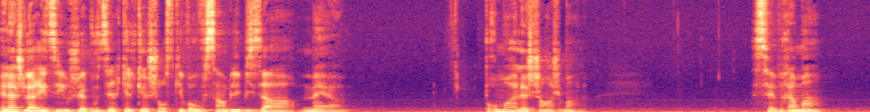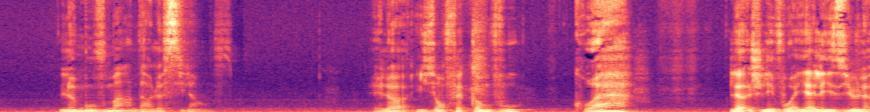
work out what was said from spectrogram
Et là, je leur ai dit, je vais vous dire quelque chose qui va vous sembler bizarre, mais euh, pour moi, le changement, c'est vraiment le mouvement dans le silence. Et là, ils ont fait comme vous. Quoi? Là, je les voyais, les yeux, là.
